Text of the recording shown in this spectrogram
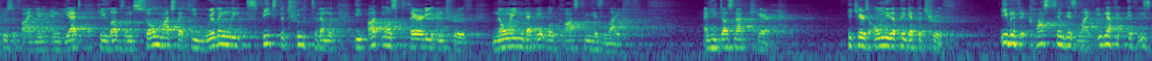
crucify him, and yet he loves them so much that he willingly speaks the truth to them with the utmost clarity and truth, knowing that it will cost him his life. And he does not care. He cares only that they get the truth. Even if it costs him his life, even if, if he's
